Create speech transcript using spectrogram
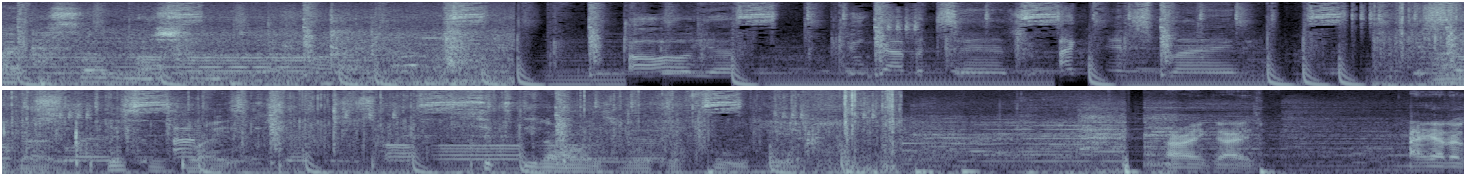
type of soda machine. Oh yeah, you got potential. I can't explain it. Alright guys, this is like $60 worth of food here. Alright guys, I gotta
